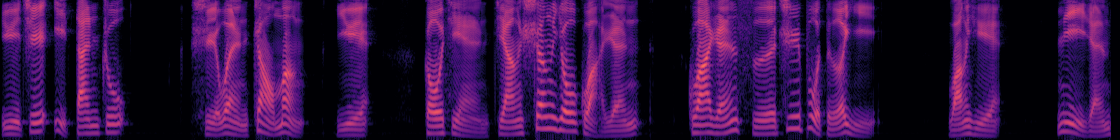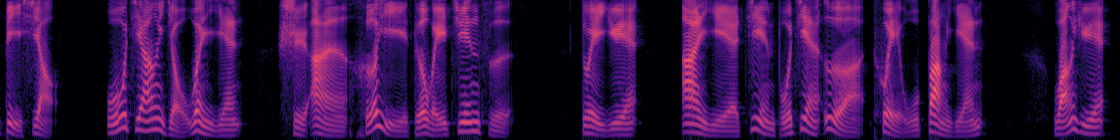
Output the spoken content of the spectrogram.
与之一丹珠。”使问赵孟曰：“勾践将生忧寡人，寡人死之不得已。”王曰：“逆人必笑，吾将有问焉。使案何以得为君子？”对曰：“暗也，进不见恶，退无谤言。王曰：“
